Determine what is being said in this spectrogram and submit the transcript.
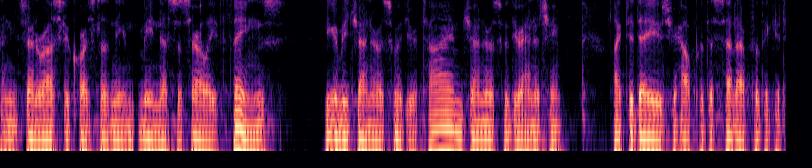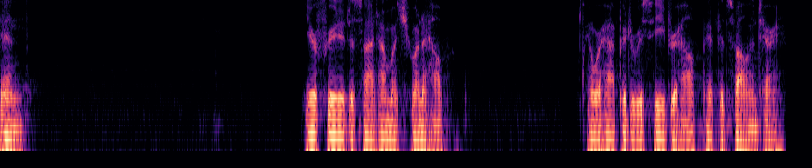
And generosity, of course, doesn't mean necessarily things. You can be generous with your time, generous with your energy. Like today is your help with the setup for the Kathin. You're free to decide how much you want to help. And we're happy to receive your help if it's voluntary.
